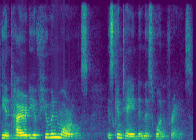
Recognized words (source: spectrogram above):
The entirety of human morals is contained in this one phrase.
